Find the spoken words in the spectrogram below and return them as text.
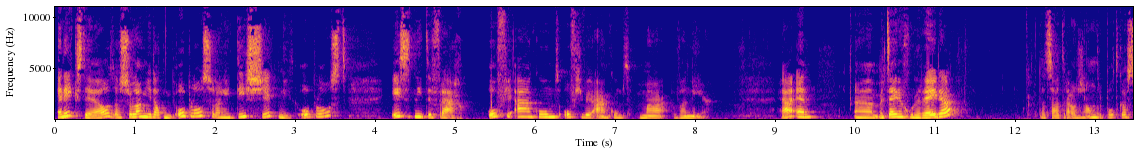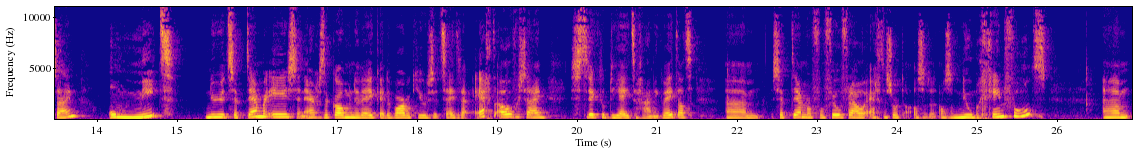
En ik stel dat zolang je dat niet oplost, zolang je die shit niet oplost, is het niet de vraag of je aankomt, of je weer aankomt, maar wanneer. Ja, en uh, meteen een goede reden dat zou trouwens een andere podcast zijn, om niet, nu het september is en ergens de komende weken de barbecues, et cetera, echt over zijn, strikt op dieet te gaan. Ik weet dat um, september voor veel vrouwen echt een soort als, als een nieuw begin voelt. Um,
